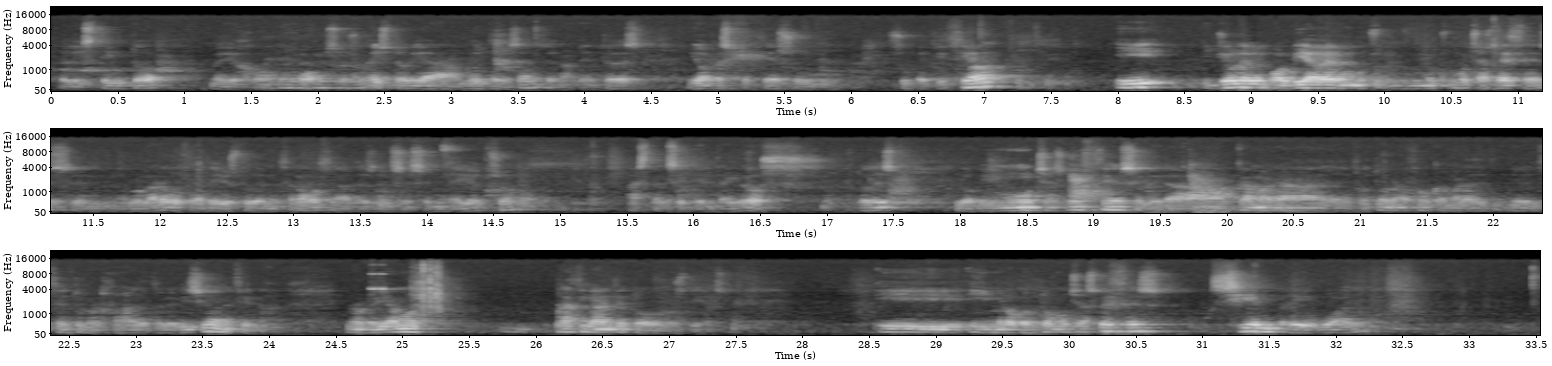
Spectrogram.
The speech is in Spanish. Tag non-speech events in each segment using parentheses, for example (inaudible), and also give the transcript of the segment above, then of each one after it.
el instinto me dijo, oh, eso es una historia muy interesante. Entonces yo respeté su, su, petición y yo le volví a ver muchas veces a lo largo, fíjate, yo estuve en Zaragoza desde el 68 hasta el 72. Entonces lo vi muchas veces, él era cámara, fotógrafo, cámara del Centro Regional de Televisión, en fin, nos veíamos prácticamente todos los días y, me lo contó muchas veces, siempre igual.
